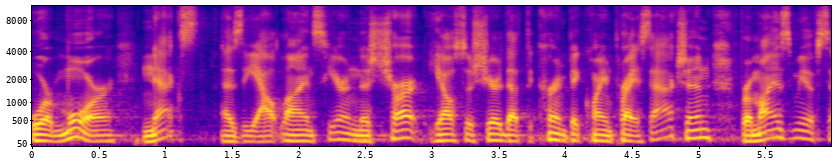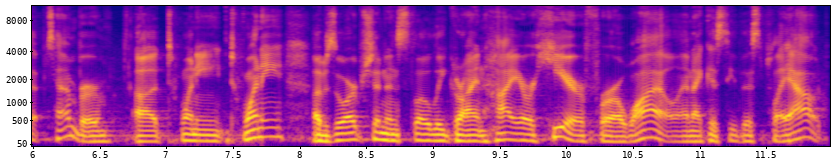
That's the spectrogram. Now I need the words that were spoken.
or more next as the outlines here in this chart. He also shared that the current Bitcoin price action reminds me of September uh, 2020 absorption and slowly grind higher here for a while. And I can see this play out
